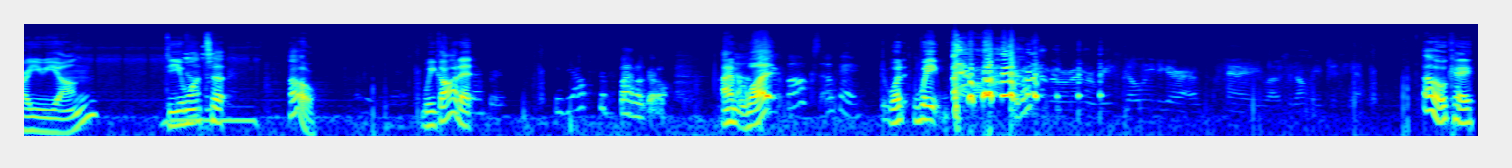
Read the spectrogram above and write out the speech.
Are you young? Do you want to Oh. We got it. He's the opposite of Final Girl. I'm Oh, what? Spirit box? Okay. What wait. Remember, we still need to get our sanity low, so don't leave just yet. oh, okay.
